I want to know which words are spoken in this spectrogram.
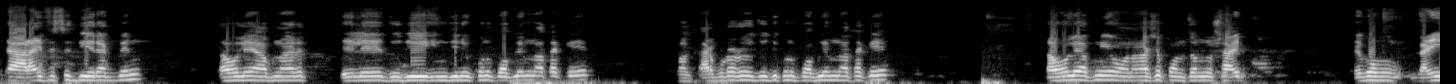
এটা আড়াই পিসে দিয়ে রাখবেন। তাহলে আপনার তেলে যদি ইঞ্জিনে কোনো প্রবলেম না থাকে বা কার্বোরেটরে যদি কোনো প্রবলেম না থাকে, তাহলে আপনি অনায়াসে পঞ্চান্ন ষাট এবং গাড়ি,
